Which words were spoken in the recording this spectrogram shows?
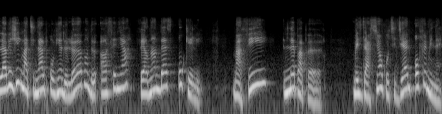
La vigile matinale provient de l'œuvre de Arsenia Fernandez Okele. Ma fille, n'aie pas peur. Méditation quotidienne au féminin.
